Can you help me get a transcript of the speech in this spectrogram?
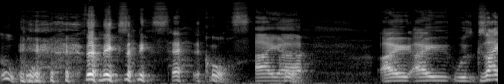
Oh, cool. if that makes any sense. Cool. I uh, I I was because I, I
